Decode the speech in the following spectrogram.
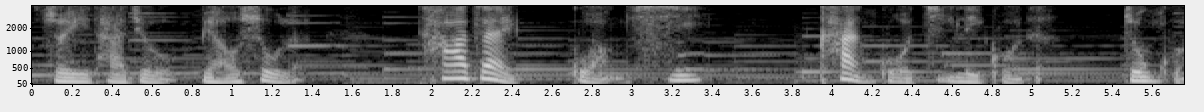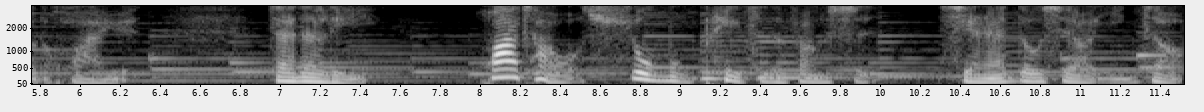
所以他就描述了他在广西看过、经历过的中国的花园，在那里花草树木配置的方式，显然都是要营造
